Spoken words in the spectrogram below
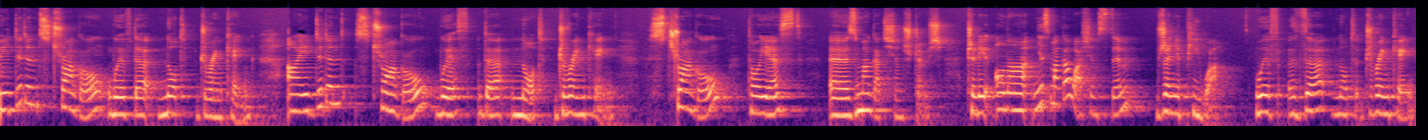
I didn't struggle with the not drinking. I didn't struggle with the not drinking. Struggle to jest e, zmagać się z czymś. Czyli ona nie zmagała się z tym, że nie piła with the not drinking.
